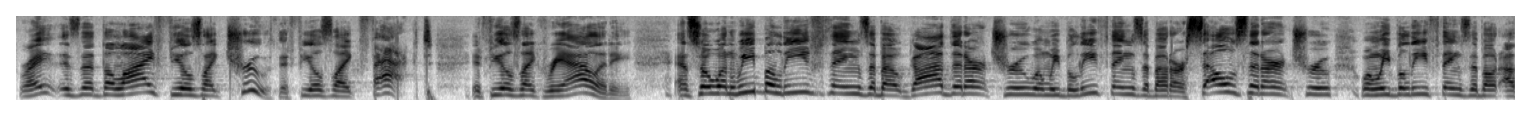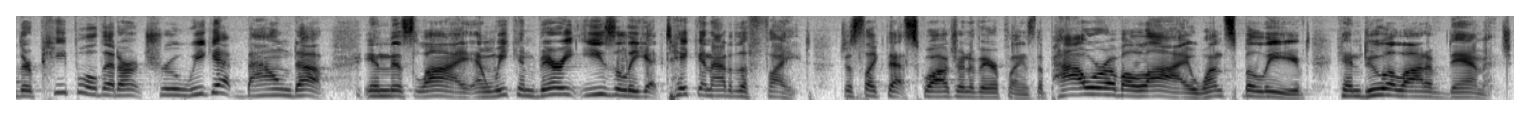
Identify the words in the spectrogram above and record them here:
right? Is that the lie feels like truth, it feels like fact, it feels like reality. And so when we believe things about God that aren't true, when we believe things about ourselves that aren't true, when we believe things about other people that aren't true, we get bound up in this lie and we can very easily get taken out of the fight, just like that squadron of airplanes. The power of a lie, once believed, can do a lot of damage.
